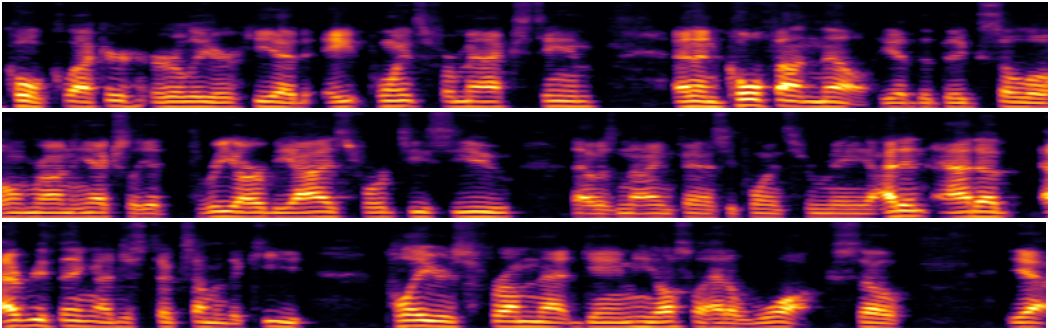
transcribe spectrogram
Kole Klecker earlier. He had eight points for Max team. And then Cole Fontenelle, he had the big solo home run. He actually had three RBIs for TCU. That was nine fantasy points for me. I didn't add up everything. I just took some of the key players from that game. He also had a walk. So, yeah,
